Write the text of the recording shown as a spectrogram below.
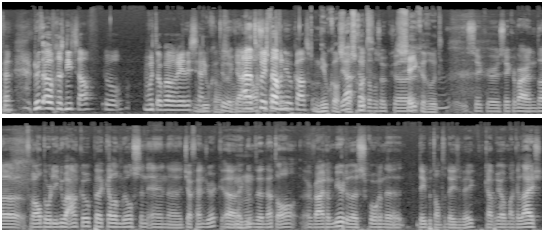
fan. Doet overigens niets af. Ik bedoel, we moeten ook wel realistisch zijn. Newcastle. Tuurlijk, ja. Aan het als goede spel van Newcastle. Newcastle Ja, was goed. dat was ook eh, Zeker goed. Zeker, zeker waar. En eh, vooral door die nieuwe aankopen, Callum Wilson en eh, Jeff Hendrick. Eh, Ik Mhm. noemde het net al, er waren meerdere scorende debutanten deze week. Gabriel Magalhaes,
